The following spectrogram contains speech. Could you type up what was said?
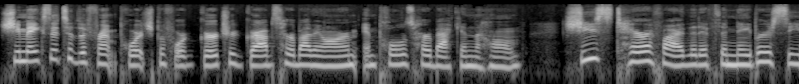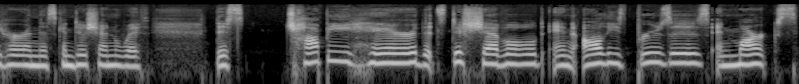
She makes it to the front porch before Gertrude grabs her by the arm and pulls her back in the home. She's terrified that if the neighbors see her in this condition with this choppy hair that's disheveled and all these bruises and marks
